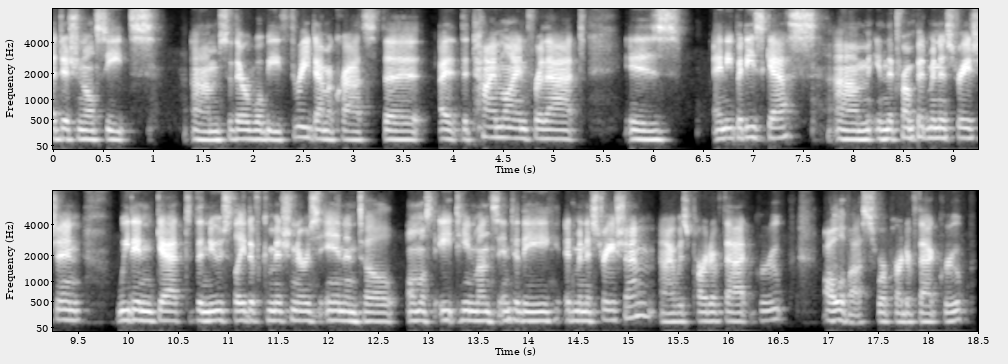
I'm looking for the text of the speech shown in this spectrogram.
additional seats um, so there will be three Democrats. The uh, the timeline for that is anybody's guess. Um, in the Trump administration, we didn't get the new slate of commissioners in until almost 18 months into the administration. I was part of that group. All of us were part of that group.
